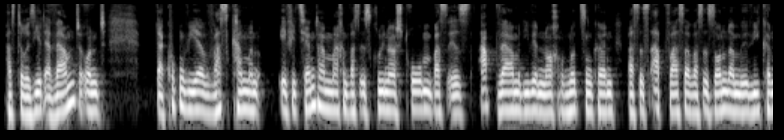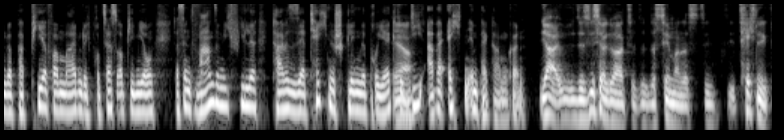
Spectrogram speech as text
pasteurisiert, erwärmt und da gucken wir, was kann man effizienter machen, was ist grüner Strom, was ist Abwärme, die wir noch nutzen können, was ist Abwasser, was ist Sondermüll, wie können wir Papier vermeiden durch Prozessoptimierung. Das sind wahnsinnig viele, teilweise sehr technisch klingende Projekte, Ja. die aber echten Impact haben können. Ja, das ist ja gerade das Thema, dass die, Technik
